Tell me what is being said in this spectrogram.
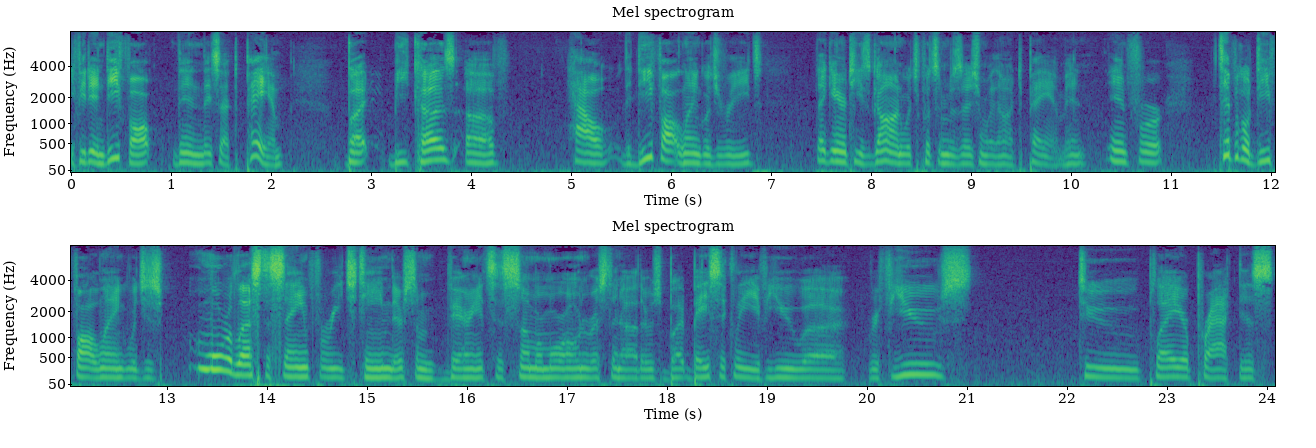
if he didn't default, then they had to pay him. But because of how the default language reads, that guarantee is gone, which puts him in a position where they don't have to pay him. And and for typical default language is more or less the same for each team. There's some variances. Some are more onerous than others, but basically, if you uh, refuse to play or practice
